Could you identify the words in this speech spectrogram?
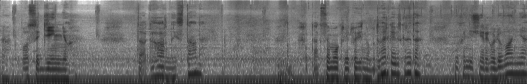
Так, по сидінню. Так, гарний стан. Так, це мокре, відповідно, бо дверка відкрита. Механічні регулювання.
